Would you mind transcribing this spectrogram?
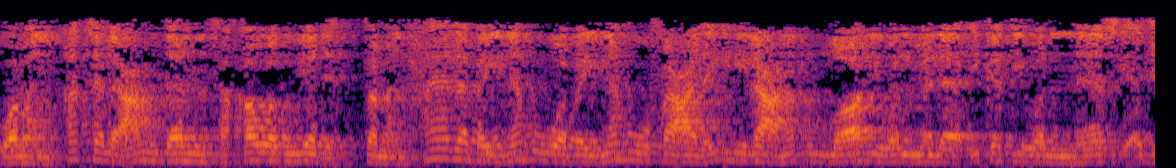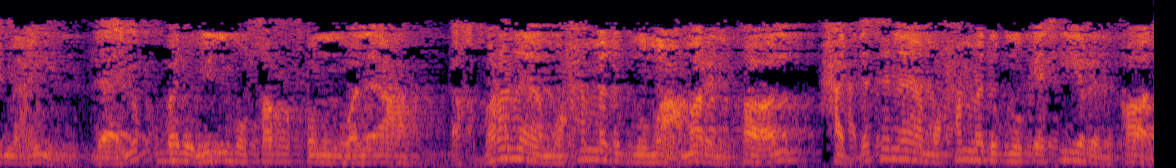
ومن قتل عمدا فقود يده فمن حال بينه وبينه فعليه لعنة الله والملائكة والناس أجمعين لا يقبل منه صرف ولا عدل. أخبرنا محمد بن معمر قال حدثنا محمد بن كثير قال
